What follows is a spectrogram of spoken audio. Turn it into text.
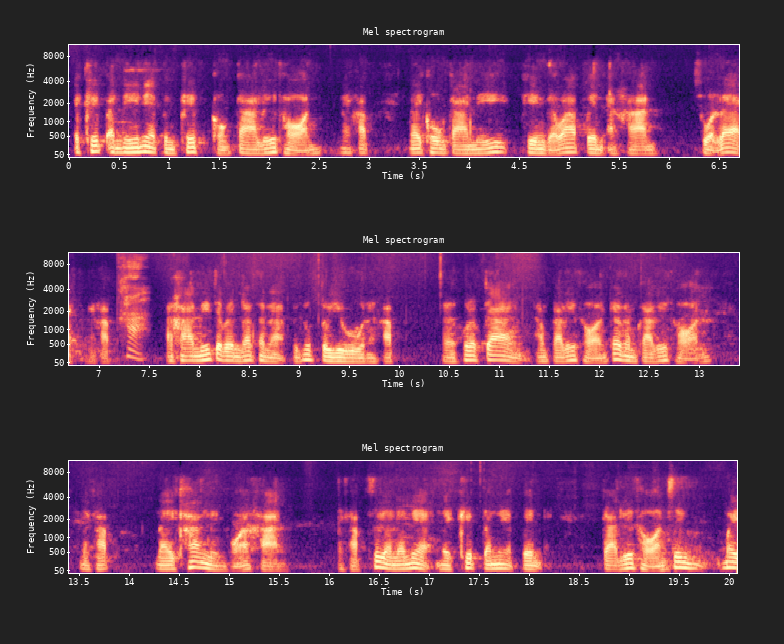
ไอ้คลิปอันนี้เนี่ยเป็นคลิปของการรื้อถอนนะครับ ในโครงการนี้เพียงแต่ว่าเป็นอาคารส่วนแรกนะครับ อาคารนี้จะเป็นลักษณะเป็นรูปตัวยูนะครับ ผู้รับจ้างทำการรื้อถอนก็ทำการรื้อถอนนะครับ ในข้างหนึ่งของอาคารนะครับ ซึ่งอันนั้นเนี่ยในคลิปนั้นเนี่ยเป็นการรื้อถอนซึ่งไม่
